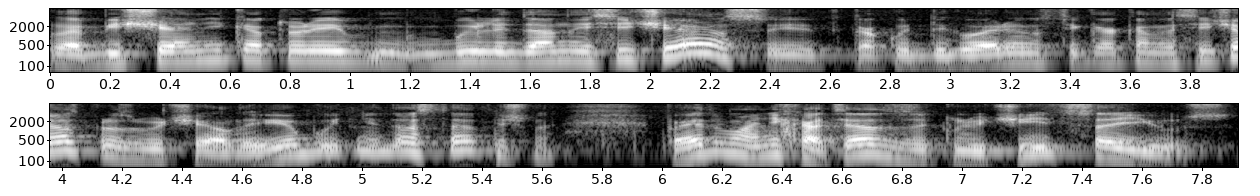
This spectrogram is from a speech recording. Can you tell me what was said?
обещаний, которые были даны сейчас, и какой-то договоренности, как она сейчас прозвучала, ее будет недостаточно. Поэтому они хотят заключить союз.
